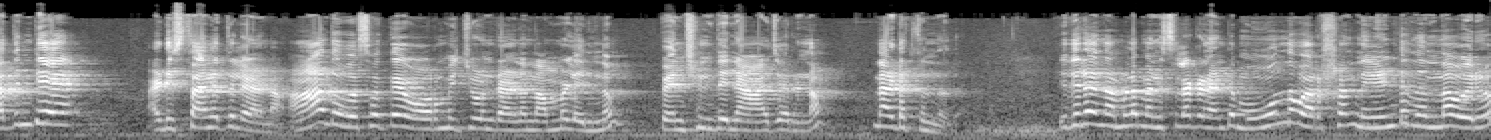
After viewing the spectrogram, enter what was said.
അതിന്റെ അടിസ്ഥാനത്തിലാണ് ആ ദിവസത്തെ ഓർമ്മിച്ചുകൊണ്ടാണ് നമ്മളിന്നും പെൻഷൻ ദിനാചരണം നടത്തുന്നത്. ഇതിൽ നമ്മൾ മനസ്സിലാക്കണമായിട്ട് മൂന്ന് വർഷം നീണ്ടു നിന്ന ഒരു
